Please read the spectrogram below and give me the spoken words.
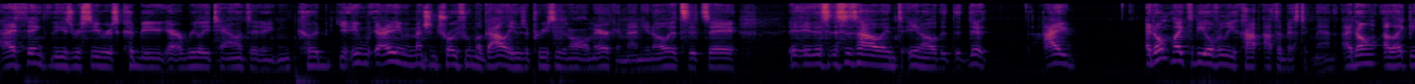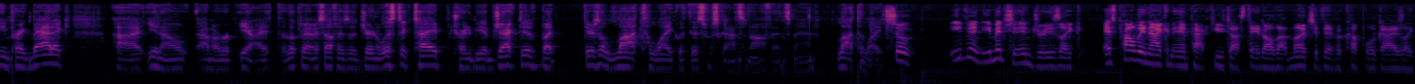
I think these receivers could be are really talented and could. I didn't even mention Troy Fumagalli, who's a preseason All American man. You know, it's it's a it, it is this is how you know the, the, I I don't like to be overly optimistic, man. I don't. I like being pragmatic. Uh, you know, I'm a yeah. I look at myself as a journalistic type, trying to be objective, but there's a lot to like with this Wisconsin offense, man. A lot to like. So even you mentioned injuries, like it's probably not going to impact Utah State all that much if they have a couple of guys like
